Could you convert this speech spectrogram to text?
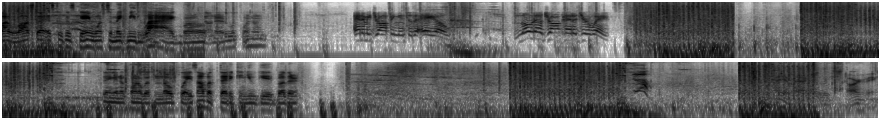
If I lost that, it's because this game wants to make me lag, bro. Down there to look for him. Enemy dropping into the AO. Loadout drop headed your way. Sitting in the corner with no place. How pathetic can you get, brother? I am actually starving.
